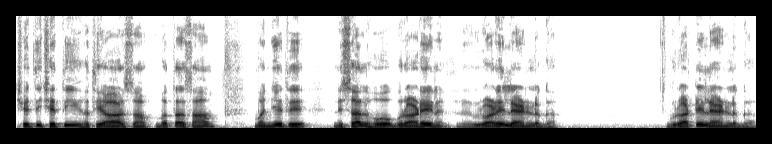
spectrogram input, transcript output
ਛੇਤੀ ਛੇਤੀ ਹਥਿਆਰ ਬਤਾ ਸਾਮ ਮੰਜੇ ਤੇ ਨਿਸਲ ਹੋ ਗੁਰਾੜੇ ਗੁਰਾੜੇ ਲੈਣ ਲੱਗਾ। ਗੁਰਾਟੇ ਲੈਣ ਲੱਗਾ।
